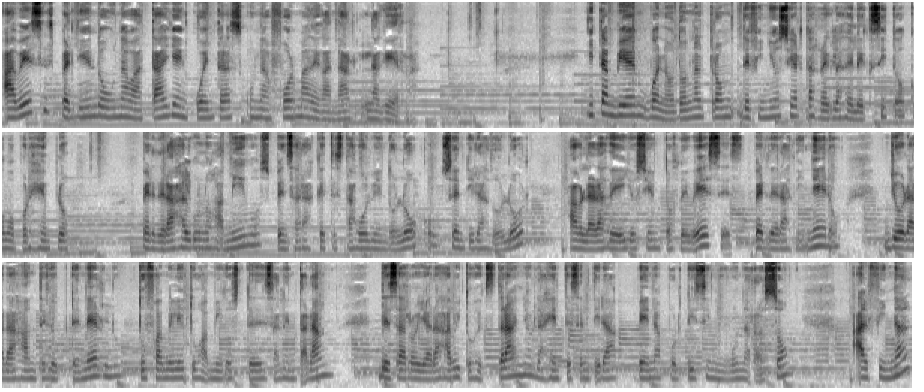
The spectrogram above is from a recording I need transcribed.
A veces perdiendo una batalla encuentras una forma de ganar la guerra. Y también, bueno, Donald Trump definió ciertas reglas del éxito, como por ejemplo, perderás algunos amigos, pensarás que te estás volviendo loco, sentirás dolor, hablarás de ellos cientos de veces, perderás dinero, llorarás antes de obtenerlo, tu familia y tus amigos te desalentarán, desarrollarás hábitos extraños, la gente sentirá pena por ti sin ninguna razón. Al final,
